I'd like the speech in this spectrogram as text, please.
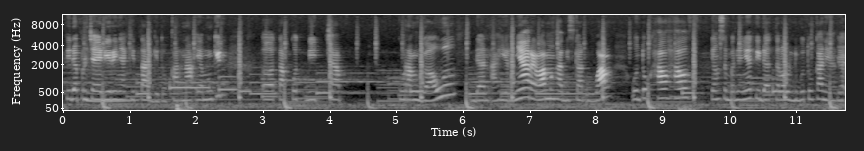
tidak percaya Hmm. dirinya kita gitu, karena ya mungkin eh, takut dicap kurang gaul dan akhirnya rela menghabiskan uang untuk hal-hal yang sebenarnya tidak terlalu dibutuhkan ya, Iya,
